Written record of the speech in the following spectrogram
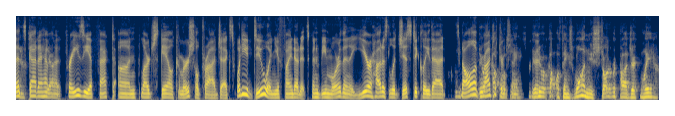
That's got to have yeah. a crazy effect on large scale commercial projects. What do you do when you find out it's going to be more than a year? How does logistically that all a project a or things. You do a couple of things. One, you start the project later.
